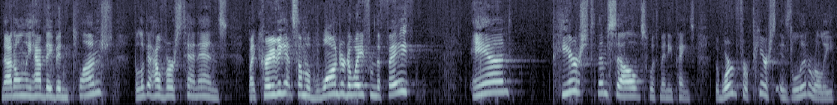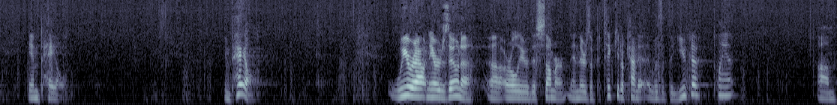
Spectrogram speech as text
not only have they been plunged, but look at how verse 10 ends. By craving it, some have wandered away from the faith and pierced themselves with many pains. The word for pierce is literally impale. Impale. We were out in Arizona uh, earlier this summer, and there's a particular kind of, was it the yucca plant? Um,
